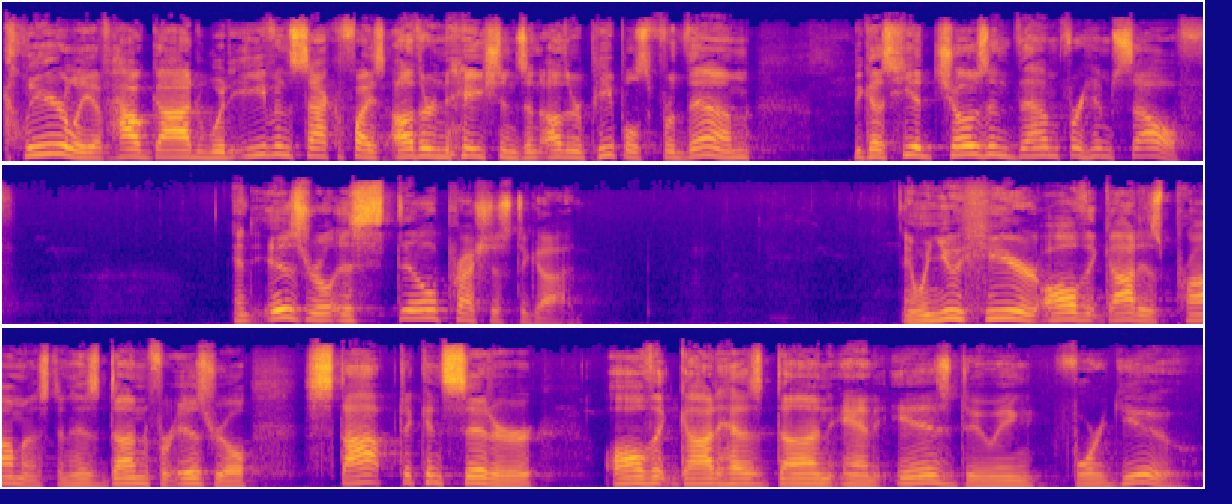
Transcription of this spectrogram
clearly of how God would even sacrifice other nations and other peoples for them because he had chosen them for himself. And Israel is still precious to God. And when you hear all that God has promised and has done for Israel, stop to consider all that God has done and is doing for you.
